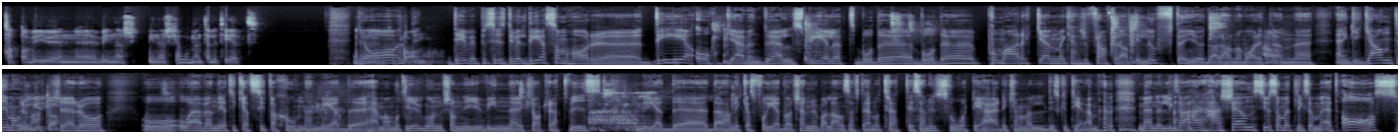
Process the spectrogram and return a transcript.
tappar vi ju en eh, vinnars, vinnarskalle-mentalitet ja, det, det, är precis. Det är väl det som har eh, det och även duellspelet. Både, både på marken, men kanske framförallt i luften ju, där han har varit ja. en, eh, en gigant i många matcher. Och, och, och, även jag tycker att situationen med hemma mot Djurgården, som ni ju vinner klart rättvist, med, där han lyckas få Edvardsen ur balans efter 1.30. Sen hur svårt det är, det kan man väl diskutera. Men, men liksom, han, han, känns ju som ett, liksom, ett as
